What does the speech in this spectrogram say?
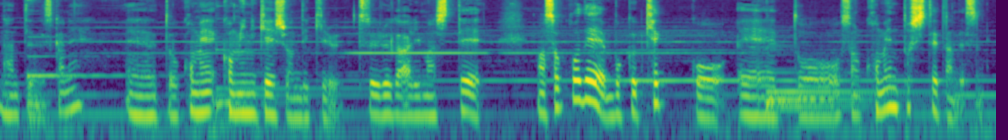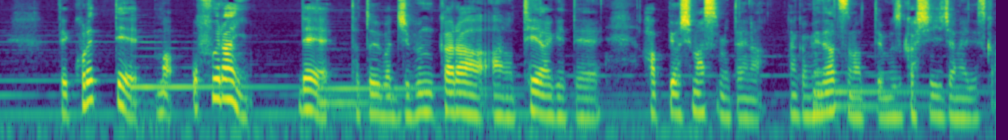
なんていうんですかねえー、とコメコミュニケーションできるツールがありまして、まあ、そこで僕結構、えー、とそのコメントしてたんですね。でこれって、まあ、オフラインで例えば自分からあの手挙げて発表しますみたいななんか目立つのって難しいじゃないですか。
